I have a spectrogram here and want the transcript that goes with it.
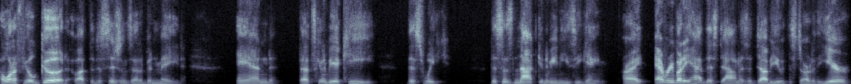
I want to feel good about the decisions that have been made. And that's going to be a key this week. This is not going to be an easy game. All right. Everybody had this down as a W at the start of the year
